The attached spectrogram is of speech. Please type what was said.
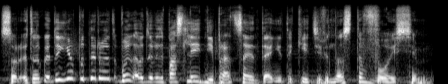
40. Это такое, да ебаный рот. Последние проценты, они такие 98.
